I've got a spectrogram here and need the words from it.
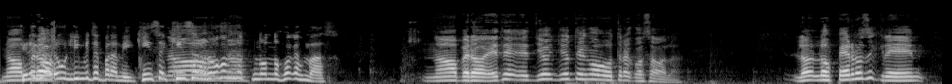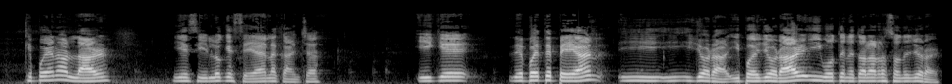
No, Tiene que pero... haber un límite para mí. 15, No, 15 rojos no. no. No, no juegas más. No, pero este, eh, yo, yo tengo otra cosa ahora. Lo- los perros se creen que pueden hablar y decir lo que sea en la cancha. Y que después te pegan y, y- y llorar. Y puedes llorar y vos tenés toda la razón de llorar.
